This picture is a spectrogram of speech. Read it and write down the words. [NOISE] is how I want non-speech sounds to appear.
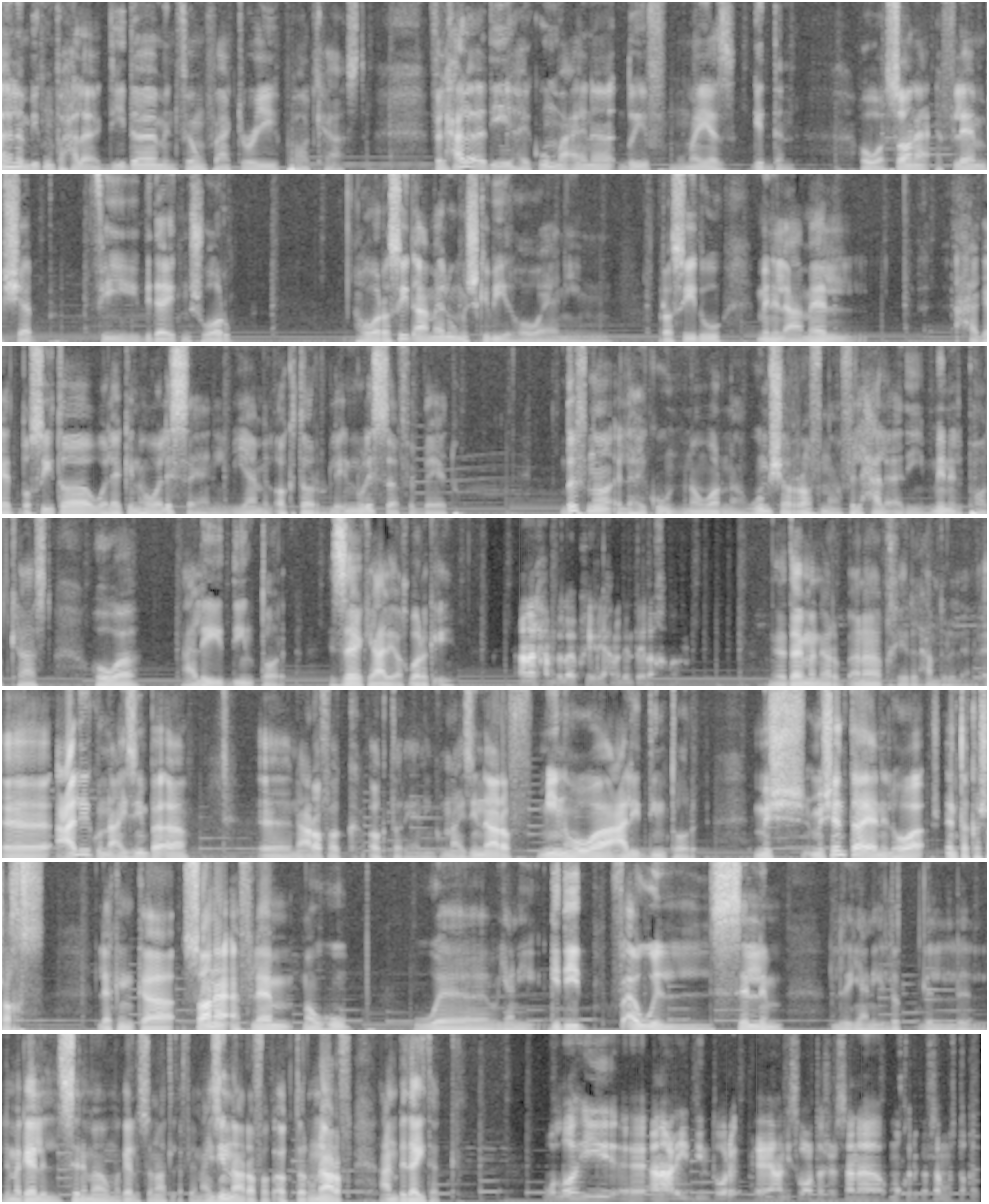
أهلا بيكم في حلقة جديدة من فيلم فاكتوري بودكاست في الحلقة دي هيكون معانا ضيف مميز جدا. هو صانع أفلام شاب في بداية مشواره. هو رصيد أعماله مش كبير هو يعني رصيده من الأعمال حاجات بسيطة ولكن هو لسه يعني بيعمل أكتر لأنه لسه في بداياته ضيفنا اللي هيكون منورنا ومشرفنا في الحلقة دي من البودكاست هو علي الدين طارق. ازيك يا علي؟ أخبارك إيه؟ أنا الحمد لله بخير يا أحمد أنت إيه الأخبار؟ دايما يا رب أنا بخير الحمد لله. آه علي كنا عايزين بقى آه نعرفك أكتر يعني كنا عايزين نعرف مين هو علي الدين طارق. مش مش أنت يعني اللي هو أنت كشخص لكن كصانع أفلام موهوب ويعني جديد في أول سلم ل- يعني لمجال السينما ومجال صناعة الأفلام. عايزين نعرفك أكتر ونعرف عن بدايتك. والله آه، أنا علي الدين طارق آه، عندي 17 سنة مخرج أفلام مستقل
